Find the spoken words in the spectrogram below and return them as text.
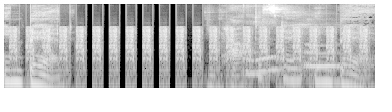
in bed. You have to stay in bed.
